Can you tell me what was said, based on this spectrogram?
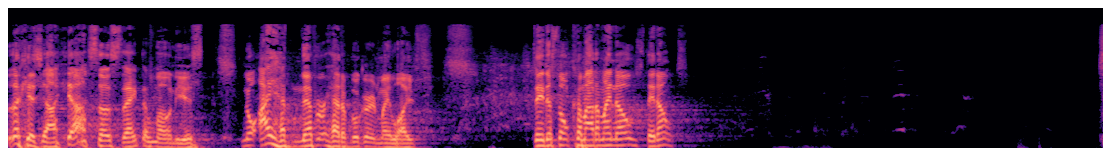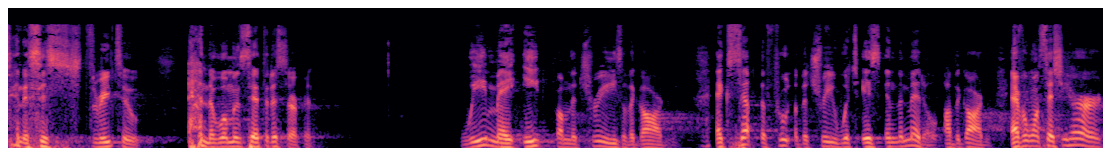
Look at y'all. Y'all so sanctimonious. No, I have never had a booger in my life. They just don't come out of my nose. They don't. Genesis 3 2. And the woman said to the serpent, We may eat from the trees of the garden, except the fruit of the tree which is in the middle of the garden. Everyone said she heard.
